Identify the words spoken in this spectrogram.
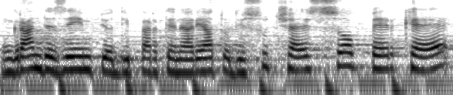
un grande esempio di partenariato di successo perché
